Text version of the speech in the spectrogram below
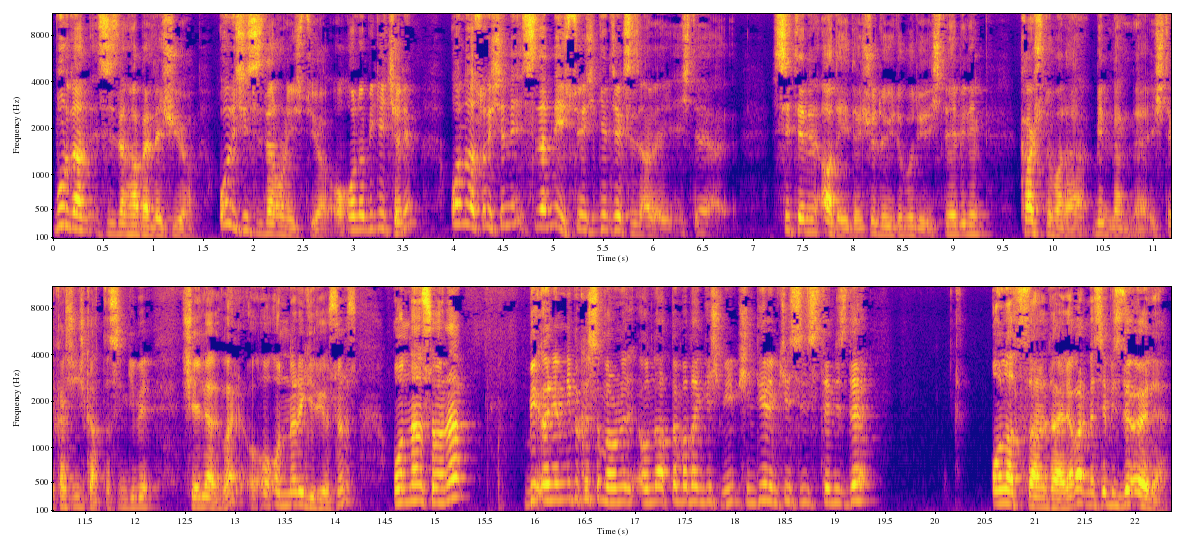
Buradan sizden haberleşiyor. Onun için sizden onu istiyor. Onu bir geçelim. Ondan sonra işte ne, sizden ne istiyor? İşte geleceksiniz işte sitenin adıydı, şu duydu, bu duydu. İşte ne bileyim kaç numara, bilmem ne, işte kaçıncı kattasın gibi şeyler var. Onlara giriyorsunuz. Ondan sonra bir önemli bir kısım var. Onu, onu atlamadan geçmeyeyim. Şimdi diyelim ki sizin sitenizde 16 tane daire var. Mesela bizde öyle.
